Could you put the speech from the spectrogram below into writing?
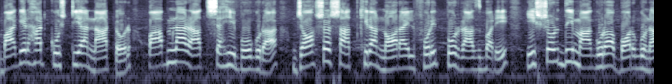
বাগেরহাট কুষ্টিয়া নাটোর পাবনা রাজশাহী বগুড়া, যশোর সাতক্ষীরা, নড়াইল, ফরিদপুর, রাজবাড়ী, ঈশ্বরদী, মাগুরা, বরগুনা,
